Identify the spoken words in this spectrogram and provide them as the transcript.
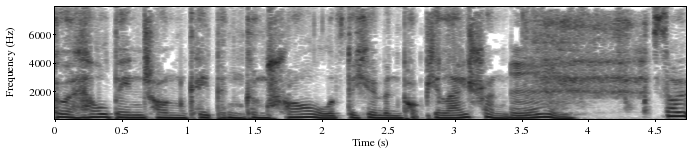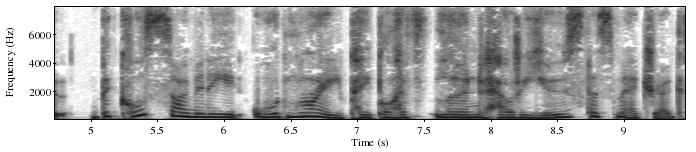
who are hell bent on keeping control of the human population. Mm. So, because so many ordinary people have learned how to use this magic,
